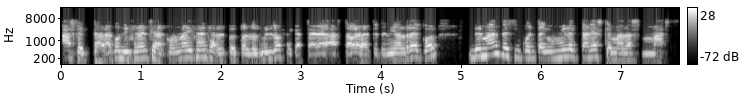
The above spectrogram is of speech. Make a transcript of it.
afectada, con diferencia, con una diferencia respecto al 2012, que hasta, era, hasta ahora era el que tenía el récord, de más de 51.000 hectáreas quemadas más.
